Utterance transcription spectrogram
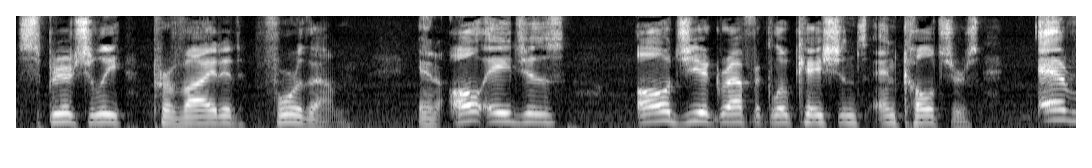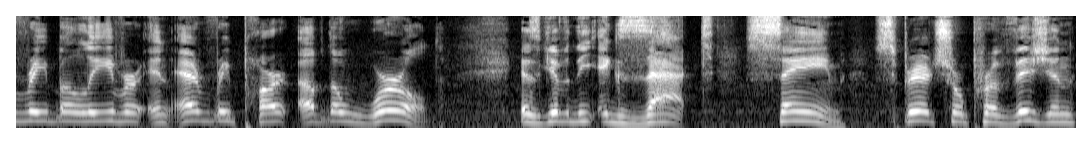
spiritually provided for them in all ages, all geographic locations, and cultures. Every believer in every part of the world is given the exact same spiritual provision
